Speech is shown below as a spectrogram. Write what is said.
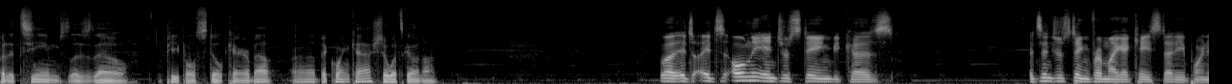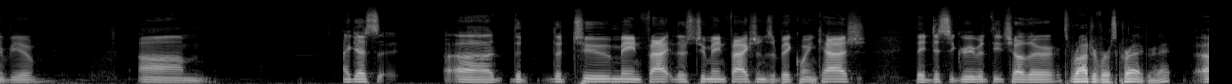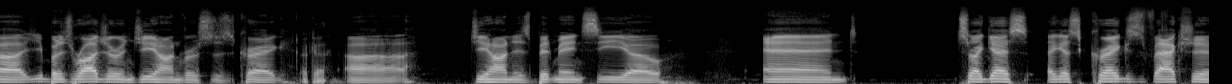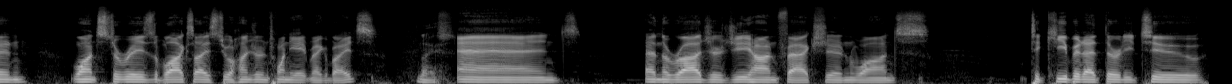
But it seems as though people still care about uh, Bitcoin Cash. So what's going on? well it's it's only interesting because it's interesting from like a case study point of view um i guess uh the the two main fact there's two main factions of bitcoin cash they disagree with each other It's Roger versus Craig, right? uh but it's roger and jihan versus craig Okay. Uh, Jihan is Bitmain CEO, and so I guess I guess Craig's faction wants to raise the block size to 128 megabytes, Nice. and and the Roger Jihan faction wants to keep it at 32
